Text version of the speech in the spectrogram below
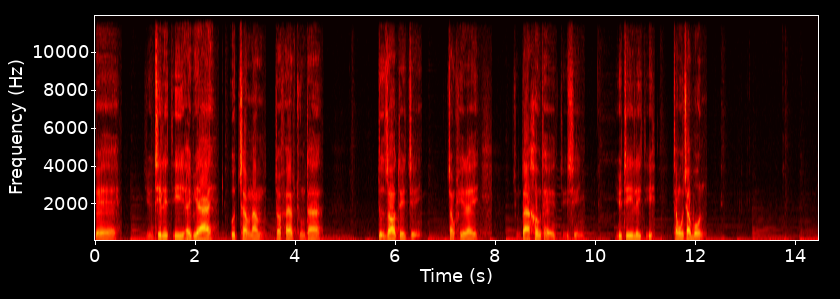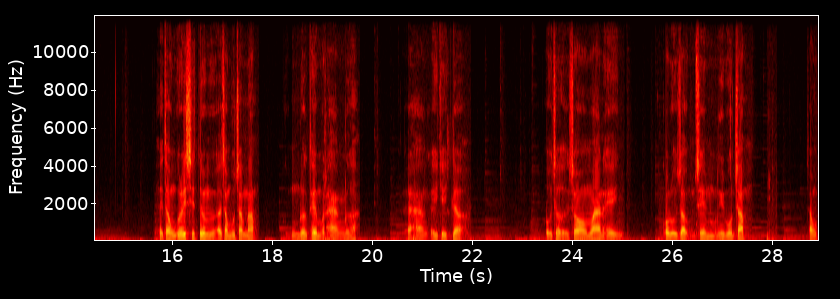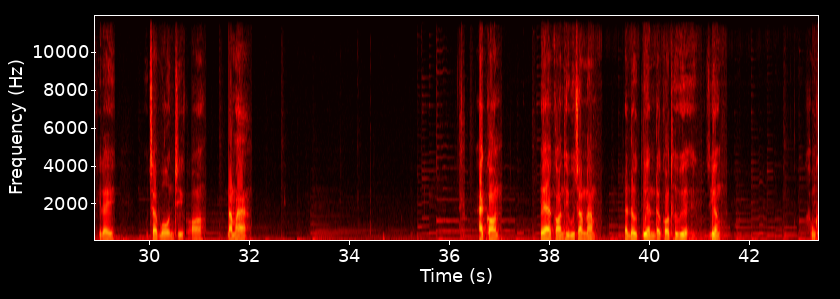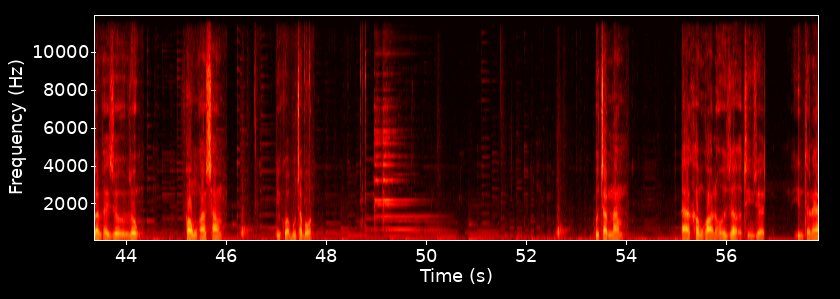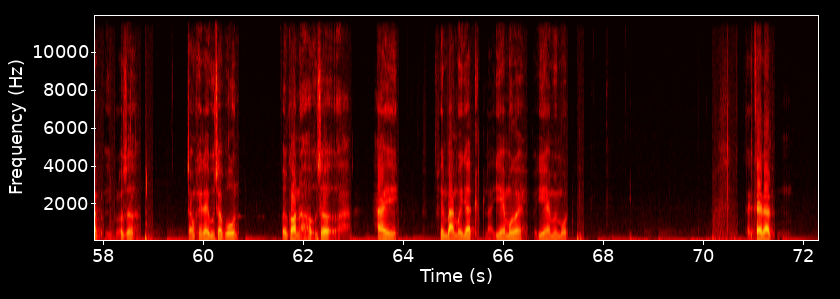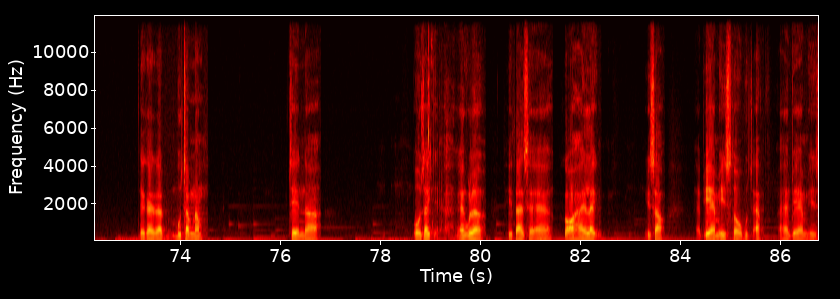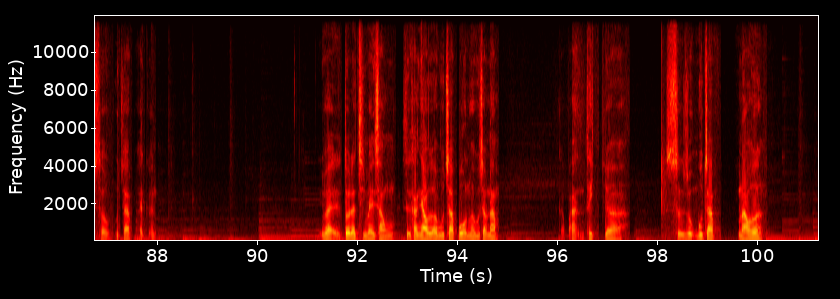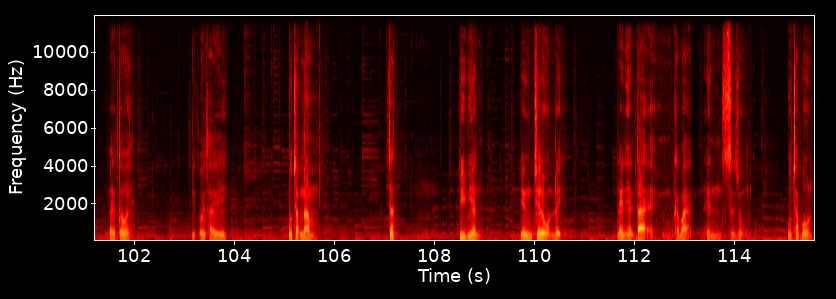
Về utility API Bootstrap 5 cho phép chúng ta tự do tùy chỉnh. Trong khi đấy chúng ta không thể tùy chỉnh utility trong Bootstrap 4 Hệ thống Grid System ở trong Bootstrap 5 cũng được thêm một hàng nữa. Là hàng XXL hỗ trợ cho màn hình có độ rộng trên 1400 trong khi đấy Ultra 4 chỉ có 5 hàng. Icon. Về icon thì Ultra 5 lần đầu tiên đã có thư viện riêng. Không cần phải sử dụng Phong Awesome như của Ultra 4 Bootstrap 5 đã không còn hỗ trợ trình duyệt Internet Explorer trong khi đấy Bootstrap 4 vẫn còn hỗ trợ hai phiên bản mới nhất là IE10 và IE11 cách cài đặt để cài đặt Bootstrap 5 trên à, uh, project Angular thì ta sẽ gõ hai lệnh như sau. Npm install bootstrap và npm install bootstrap icon. Như vậy tôi đã trình bày xong sự khác nhau giữa bootstrap 4 và bootstrap 5 các bạn thích uh, sử dụng bootstrap nào hơn? Về tôi thì tôi thấy bootstrap 5 rất tùy biến nhưng chưa được ổn định. Nên hiện tại các bạn nên sử dụng Bootstrap 4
